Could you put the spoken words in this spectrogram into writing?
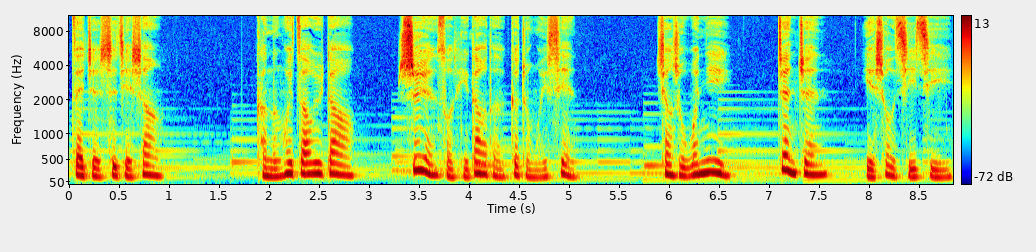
在这世界上，可能会遭遇到诗人所提到的各种危险。像是瘟疫、战争、野兽的袭击，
